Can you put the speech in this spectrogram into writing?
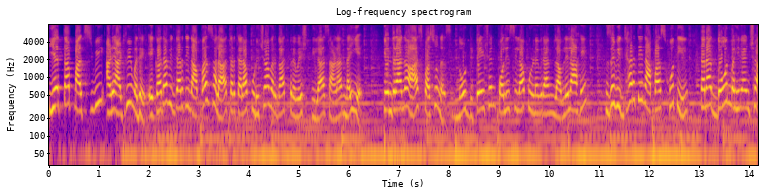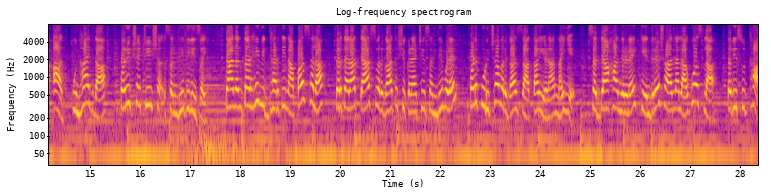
इयत्ता पाचवी आणि आठवी मध्ये एखादा विद्यार्थी नापास झाला तर त्याला पुढच्या वर्गात प्रवेश दिला जाणार नाहीये. केंद्रानं आजपासूनच नो डिटेन्शन पॉलिसीला पूर्णविराम लावलेला आहे. जे विद्यार्थी नापास होतील त्यांना दोन महिन्यांच्या आत पुन्हा एकदा परीक्षेची श- संधी दिली जाईल. त्यानंतरही विद्यार्थी नापास झाला तर त्याला त्याच वर्गात शिकण्याची संधी मिळेल पण पुढच्या वर्गात जाता येणार नाहीये. सध्या हा निर्णय केंद्रीय शाळांना लागू असला तरी सुद्धा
